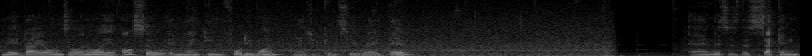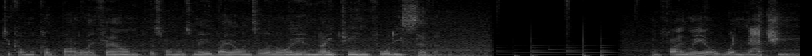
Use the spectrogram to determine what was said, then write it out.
made by Owens, Illinois, also in 1941, as you can see right there. And this is the second Tacoma Coke bottle I found. This one was made by Owens, Illinois in 1947. And finally, a Wenatchee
